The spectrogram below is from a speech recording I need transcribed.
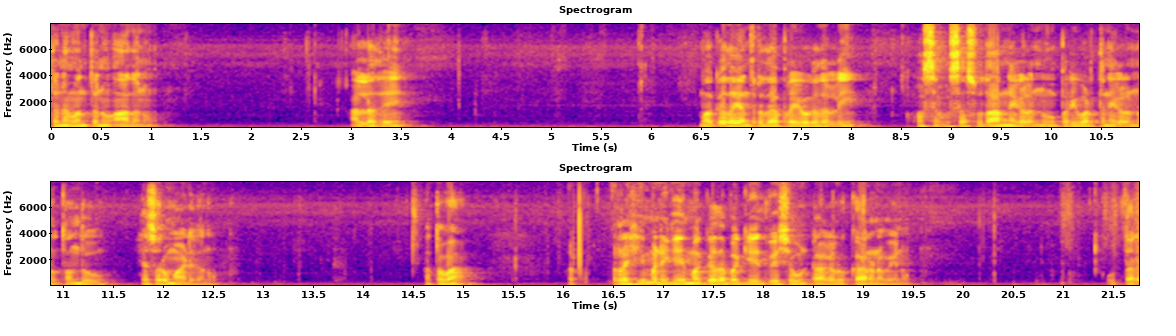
ಧನವಂತನೂ ಆದನು. ಅಲ್ಲದೆ, ಮಗ್ಗದ ಯಂತ್ರದ ಪ್ರಯೋಗದಲ್ಲಿ ಹೊಸ ಹೊಸ ಸುಧಾರಣೆಗಳನ್ನು, ಪರಿವರ್ತನೆಗಳನ್ನು ತಂದು ಹೆಸರು ಮಾಡಿದನು. ಅಥವಾ, ರಹೀಮನಿಗೆ ಮಗ್ಗದ ಬಗ್ಗೆ ದ್ವೇಷ ಉಂಟಾಗಲು ಕಾರಣವೇನು? ಉತ್ತರ,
